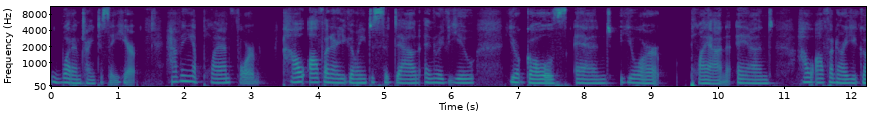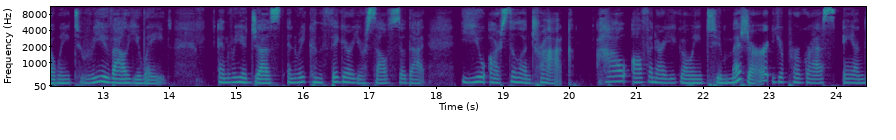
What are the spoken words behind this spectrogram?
what I'm trying to say here. Having a plan for how often are you going to sit down and review your goals and your plan and how often are you going to reevaluate and readjust and reconfigure yourself so that you are still on track. How often are you going to measure your progress and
